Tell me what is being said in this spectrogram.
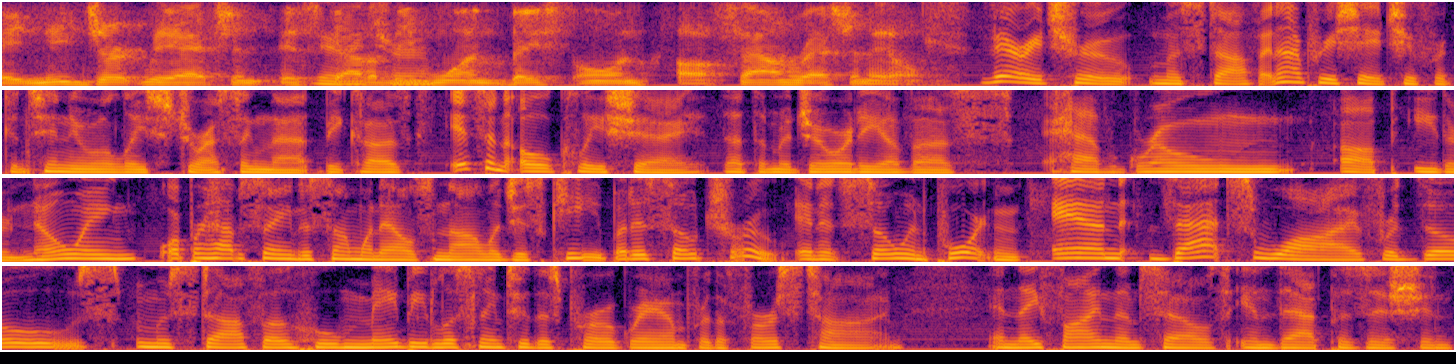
a knee jerk reaction. It's got to be one based on uh, sound rationale. Very true, Mustafa. And I appreciate you for continually stressing that because it's an old cliche that the majority of us have grown up either knowing or perhaps saying to someone else, knowledge is key, but it's so true and it's so important. And that's why, for those, Mustafa, who may be listening to this program for the first time, and they find themselves in that position.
